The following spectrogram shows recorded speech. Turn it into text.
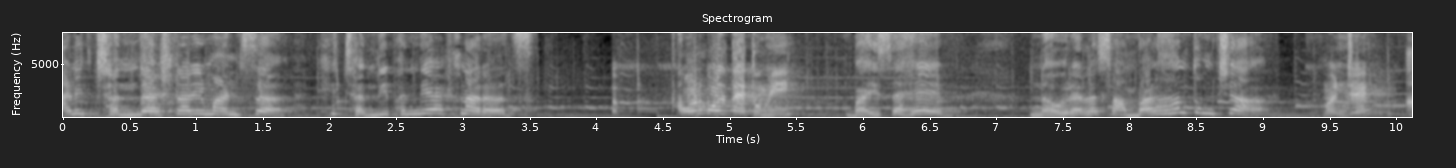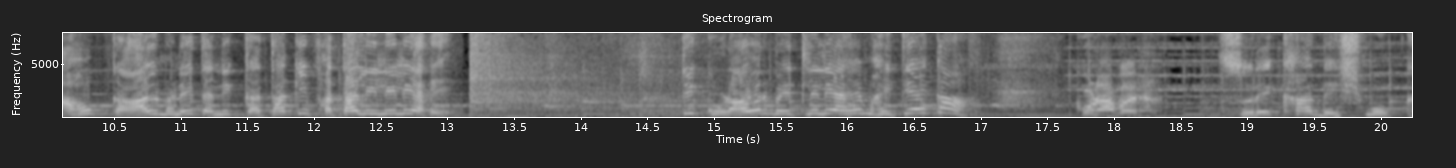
आणि छंद असणारी माणसं ही छंदी फंदी असणारच. कोण बोलताय तुम्ही? बाईसाहेब नवऱ्याला सांभाळा हं तुमच्या. म्हणजे? अहो काल म्हणे त्यांनी कथा की फता लिहिलेली आहे. ती कुणावर बेतलेली आहे माहिती आहे का? कुणावर? सुरेखा देशमुख.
